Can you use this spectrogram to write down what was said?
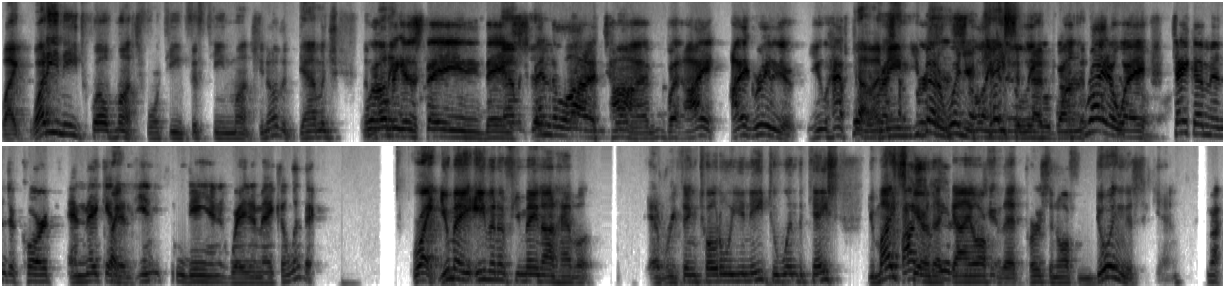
like why do you need 12 months, 14, 15 months? You know, the damage. The well, because they, they spend a lot of time, but I, I agree with you. You have to, yeah, I mean, you better win your case illegal gun right away, take them into court and make it right. an inconvenient way to make a living. Right. You may, even if you may not have a, everything totally you need to win the case. You might scare that guy off or that person off from doing this again. Right.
